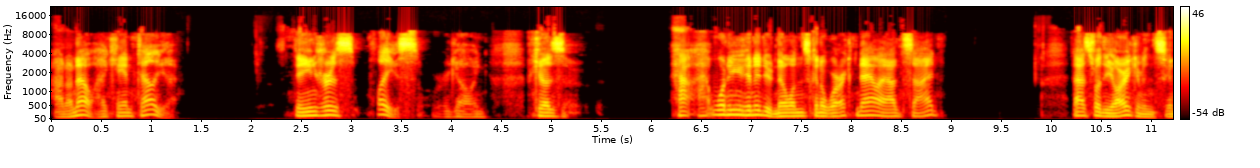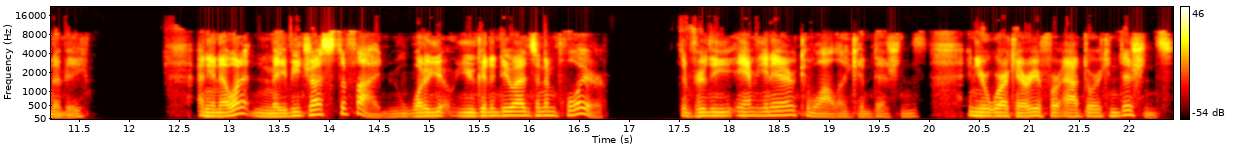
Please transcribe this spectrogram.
I don't know. I can't tell you. dangerous place we're going because how, how what are you going to do? No one's going to work now outside. That's where the argument's going to be. And you know what? It may be justified. What are you, you going to do as an employer to improve the ambient air quality conditions in your work area for outdoor conditions?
